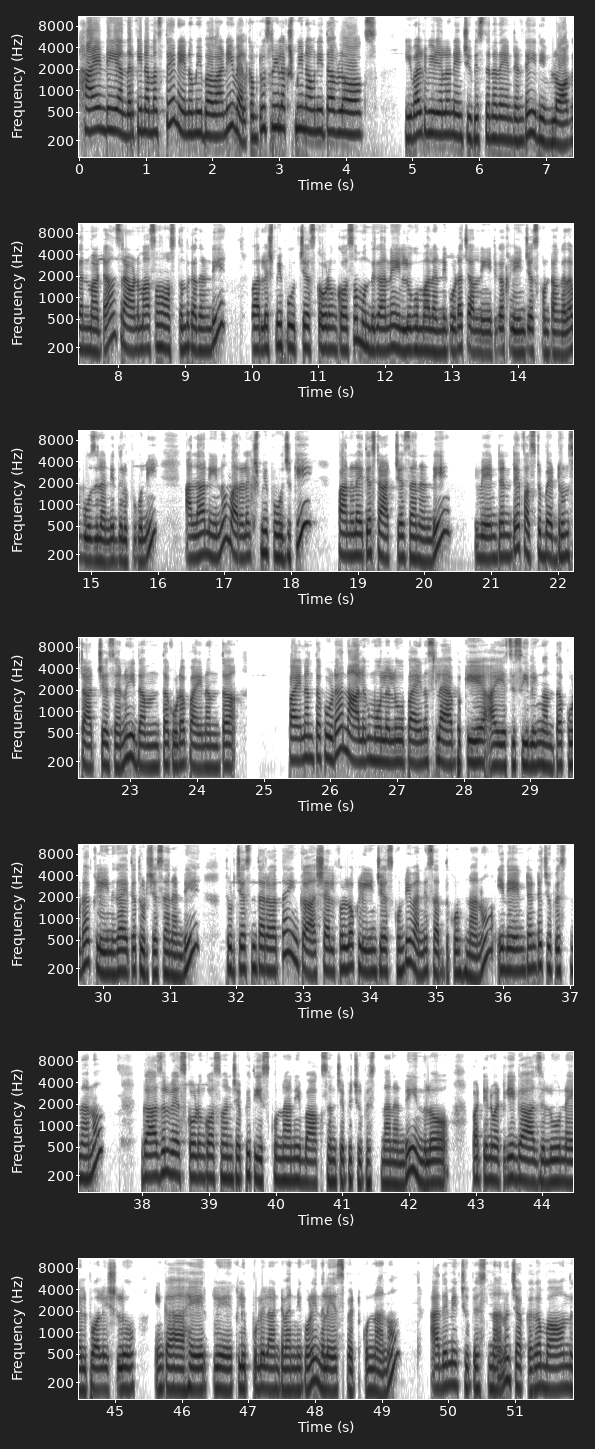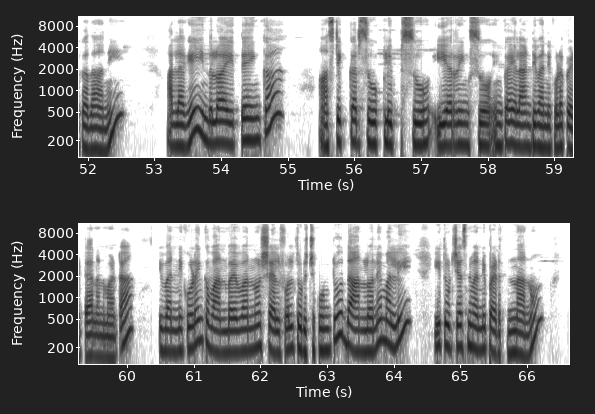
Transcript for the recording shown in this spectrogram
Hi అండి అందరికీ నమస్తే. నేను మీ Bhavani. Welcome to Srilakshmi Navaneeta vlogs. ఇవాళ వీడియోలో నేను చూపిస్తున్నది ఏంటంటే ఇది వ్లాగ్ అన్నమాట. శ్రావణ మాసం వస్తుంది కదండి. వరలక్ష్మి పూజ చేసుకోవడం కోసం ముందుగానే ఇల్లు గుమ్మాలన్నీ కూడా చాలా నీట్గా క్లీన్ చేసుకుంటాం కదా బూజులన్నీ దులుపుకుని. అలా నేను వరలక్ష్మి పూజకి పనులైతే స్టార్ట్ చేశానండి. ఇవేంటంటే ఫస్ట్ బెడ్రూమ్ స్టార్ట్ చేశాను. ఇదంతా కూడా పైనంతా పైనంతా కూడా నాలుగు మూలలు పైన స్లాబ్కి ఆ సీలింగ్ అంతా కూడా క్లీన్గా అయితే తుడిచేసానండి. తుడిచేసిన తర్వాత ఇంకా షెల్ఫ్లో క్లీన్ చేసుకుంటూ ఇవన్నీ సర్దుకుంటున్నాను. ఇది ఏంటంటే చూపిస్తున్నాను. గాజులు వేసుకోవడం కోసం అని చెప్పి తీసుకున్నాను ఈ బాక్స్ అని చెప్పి చూపిస్తున్నానండి. ఇందులో పట్టిన మట్టికి గాజులు నెయిల్ పాలిష్లు ఇంకా హెయిర్ క్లిప్పులు ఇలాంటివన్నీ కూడా ఇందులో వేసి పెట్టుకున్నాను. అదే మీకు చూపిస్తున్నాను. చక్కగా బాగుంది కదా అని. అలాగే ఇందులో అయితే ఇంకా స్టిక్కర్స్ క్లిప్స్ ఇయర్ రింగ్స్ ఇంకా ఇలాంటివన్నీ కూడా పెట్టానమాట ఇవన్నీ కూడా ఇంకా వన్ బై వన్ షెల్ఫ్లు తుడుచుకుంటూ దానిలోనే మళ్ళీ ఈ తుడిచేసినవన్నీ పెడుతున్నాను.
